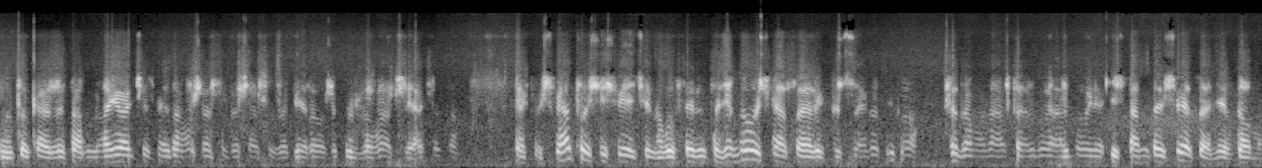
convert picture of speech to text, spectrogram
No to każdy tam, no i ojciec mnie tam od czasu do czasu zabierał, żeby zobaczyć, jak to tam, jak to światło się świeci, no bo wtedy to nie było światła elektrycznego, tylko wiadomo, nafta albo, albo jakieś tam te świece, nie w domu.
